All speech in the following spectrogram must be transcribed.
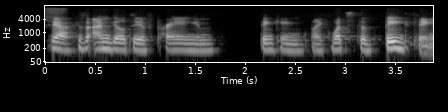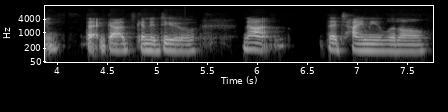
Yeah, because I'm guilty of praying and thinking, like, what's the big thing that God's going to do, not the tiny little,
